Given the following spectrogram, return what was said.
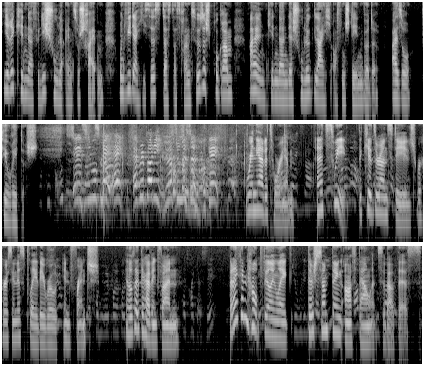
ihre Kinder für die Schule einzuschreiben. Und wieder hieß es, dass das Französischprogramm allen Kindern der Schule gleich offen stehen würde. Also theoretisch. Hey, s'il vous plaît, hey, everybody, you have to listen, okay? We're in the auditorium, and it's sweet. The kids are on stage rehearsing this play they wrote in French. They look like they're having fun. But I couldn't help feeling like there's something off balance about this.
